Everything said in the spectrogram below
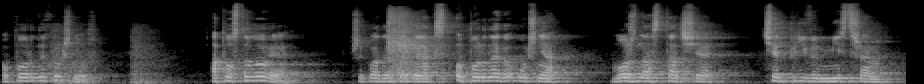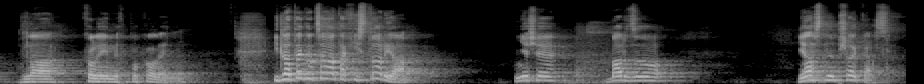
opornych uczniów. Apostołowie przykładem tego, jak z opornego ucznia można stać się cierpliwym mistrzem dla kolejnych pokoleń. I dlatego cała ta historia niesie bardzo jasny przekaz.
